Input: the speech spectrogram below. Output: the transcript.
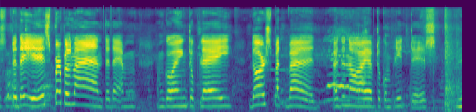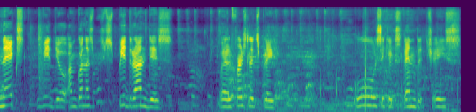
guys, today is Purple Man. Today I'm I'm going to play Doors But Bad. I don't know, I have to complete this. Next video, I'm gonna speed run this. Well, first let's play. Ooh, Seek extended chase.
